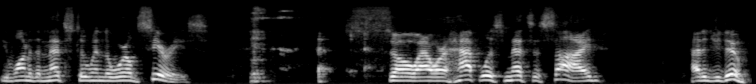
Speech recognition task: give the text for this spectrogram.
you wanted the Mets to win the World Series. so, our hapless Mets aside, how did you do?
